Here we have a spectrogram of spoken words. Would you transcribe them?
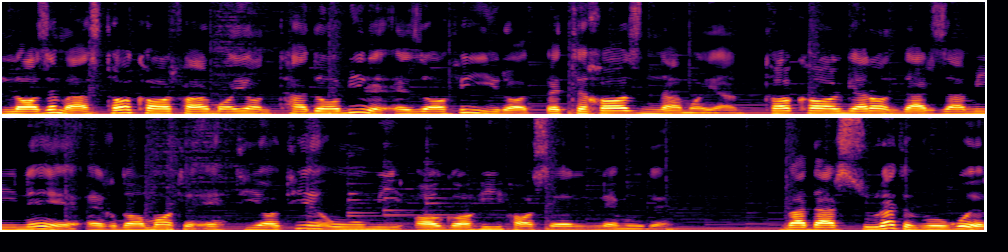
لازم است تا کارفرمایان تدابیر اضافی را اتخاذ نمایند تا کارگران در زمینه اقدامات احتیاطی عمومی آگاهی حاصل نموده و در صورت وقوع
